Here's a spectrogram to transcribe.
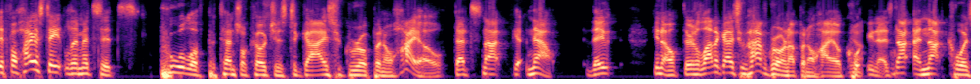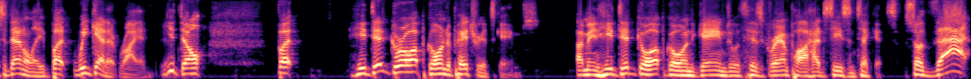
if Ohio State limits its pool of potential coaches to guys who grew up in Ohio, that's not now they. You know, there's a lot of guys who have grown up in Ohio. Yeah. You know, it's not and not coincidentally, but we get it, Ryan. Yeah. You don't. But he did grow up going to Patriots games. I mean, he did go up going to games with his grandpa had season tickets. So that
